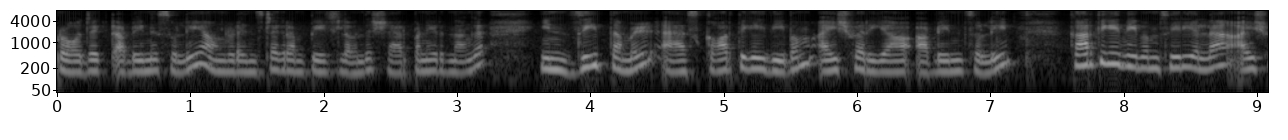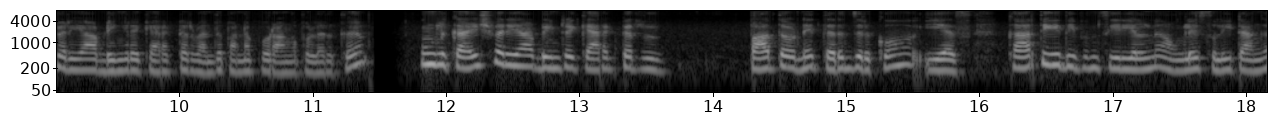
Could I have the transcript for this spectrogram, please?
ப்ராஜெக்ட் அப்படின்னு சொல்லி அவங்களோட இன்ஸ்டாகிராம் பேஜில் வந்து ஷேர் பண்ணியிருந்தாங்க. இன் ஜீ தமிழ் ஆஸ் கார்த்திகை தீபம் ஐஸ்வர்யா அப்படின்னு சொல்லி. கார்த்திகை தீபம் சீரியலில் ஐஸ்வர்யா அப்படிங்கிற கேரக்டர் வந்து பண்ண போகிறாங்க போல இருக்குது உங்களுக்கு ஐஸ்வர்யா அப்படின்ற கேரக்டர் பார்த்த உடனே தெரிஞ்சிருக்கும். எஸ் கார்த்திகை தீபம் சீரியல்னு அவங்களே சொல்லிட்டாங்க.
